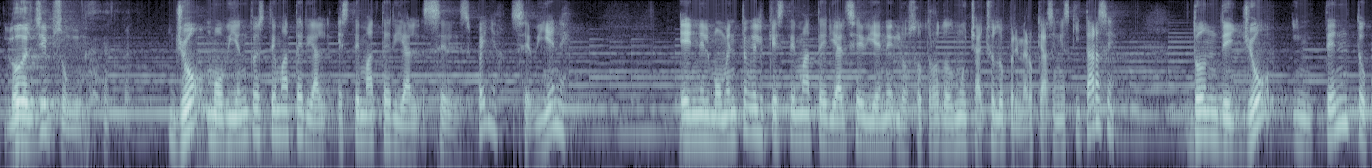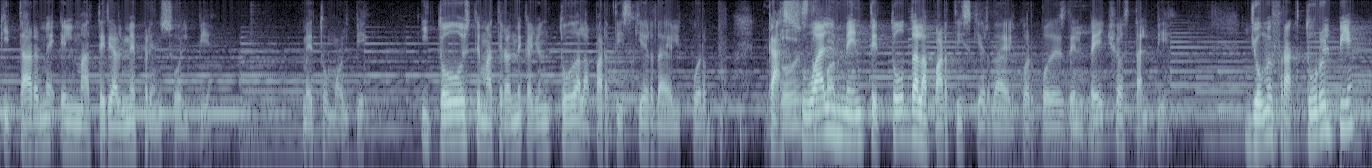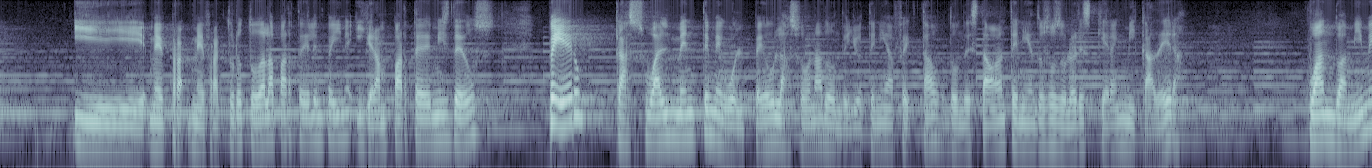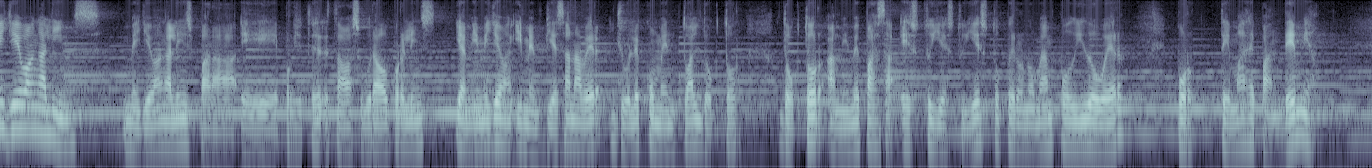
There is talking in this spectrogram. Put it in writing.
Lo del gypsum. Yo moviendo este material, este material se despeña, se viene. En el momento en el que este material se viene, los otros dos muchachos lo primero que hacen es quitarse. Donde yo intento quitarme, el material me prensó el pie, me tomó el pie y todo este material me cayó en toda la parte izquierda del cuerpo. Casualmente toda la parte izquierda del cuerpo, desde el pecho hasta el pie. Yo me fracturo el pie y me, me fracturo toda la parte del empeine y gran parte de mis dedos, pero casualmente me golpeo la zona donde yo tenía afectado, donde estaban teniendo esos dolores que era en mi cadera. Cuando a mí me llevan al IMSS, me llevan al INS para, eh, porque estaba asegurado por el INS, y a mí me llevan y me empiezan a ver, yo le comento al doctor, doctor, a mí me pasa esto y esto y esto, pero no me han podido ver por temas de pandemia.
